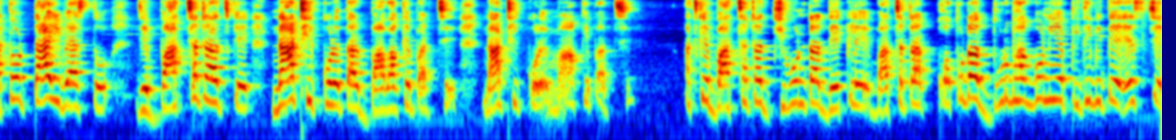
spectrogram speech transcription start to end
এতটাই ব্যস্ত যে বাচ্চাটা আজকে না ঠিক করে তার বাবাকে পাচ্ছে, না ঠিক করে মাকে পাচ্ছে। আজকে বাচ্চাটার জীবনটা দেখলে, বাচ্চাটা কতটা দুর্ভাগ্য নিয়ে পৃথিবীতে এসছে,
